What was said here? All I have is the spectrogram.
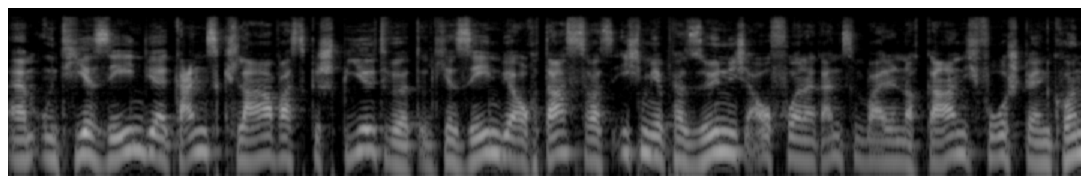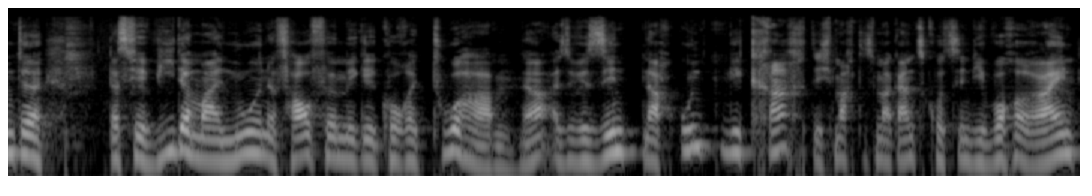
Ähm, und hier sehen wir ganz klar, was gespielt wird. Und hier sehen wir auch das, was ich mir persönlich auch vor einer ganzen Weile noch gar nicht vorstellen konnte, dass wir wieder mal nur eine V-förmige Korrektur haben. Ja, also wir sind nach unten gekracht. Ich mache das mal ganz kurz in die Woche rein.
